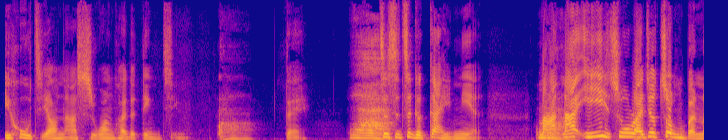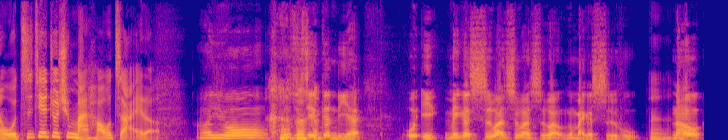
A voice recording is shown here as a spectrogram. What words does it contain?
一户只要拿十万块的定金啊。对，哇，这是这个概念，拿拿一亿出来就重本了，我直接就去买豪宅了。哎呦，我之前更厉害，我一每个十万十万十万，我买个十户，嗯，然后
